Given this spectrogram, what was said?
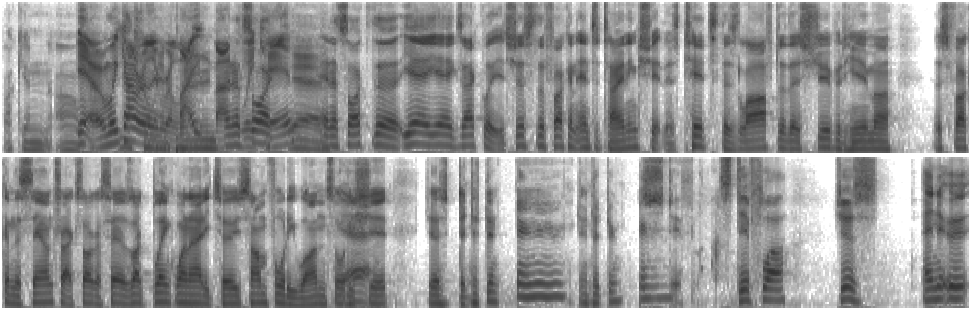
fucking. Um, Yeah, and we can't really relate, Lampoon. but and it's we like, can. Yeah. and it's like the yeah, yeah, exactly. It's just the fucking entertaining shit. There's tits, there's laughter, there's stupid humor, there's fucking the soundtracks. Like I said, it was like Blink 182, Sum 41 sort Yeah. of shit. Just dun, dun, dun, dun, dun, dun, dun, dun. Stifler. Stifler, just and it,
